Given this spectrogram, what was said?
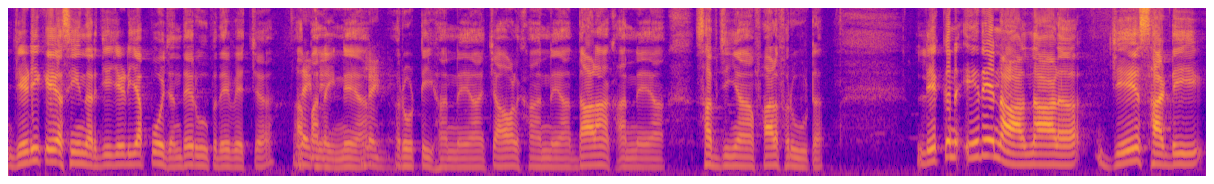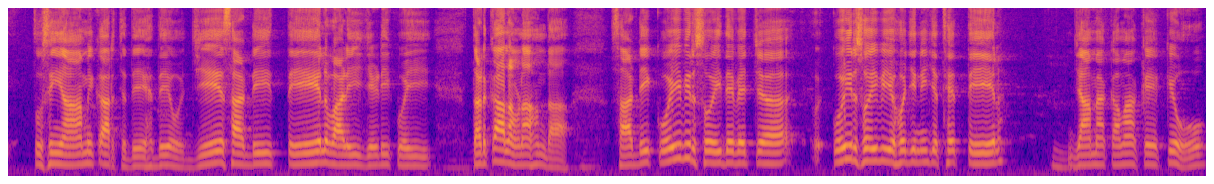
ਜਿਹੜੀ ਕਿ ਅਸੀਂ એનર્ਜੀ ਜਿਹੜੀ ਆ ਭੋਜਨ ਦੇ ਰੂਪ ਦੇ ਵਿੱਚ ਆਪਾਂ ਲੈਨੇ ਆ ਰੋਟੀ ਖਾਂਦੇ ਆ ਚਾਵਲ ਖਾਂਦੇ ਆ ਦਾਲਾਂ ਖਾਂਦੇ ਆ ਸਬਜ਼ੀਆਂ ਫਲ ਫਰੂਟ। ਲੇਕਿਨ ਇਹਦੇ ਨਾਲ ਨਾਲ ਜੇ ਸਾਡੀ ਤੁਸੀਂ ਆਮ ਹੀ ਘਰ 'ਚ ਦੇਖਦੇ ਹੋ, ਜੇ ਸਾਡੀ ਤੇਲ ਵਾਲੀ ਜਿਹੜੀ ਕੋਈ ਤੜਕਾ ਲਾਉਣਾ ਹੁੰਦਾ, ਸਾਡੀ ਕੋਈ ਵੀ ਰਸੋਈ ਦੇ ਵਿੱਚ, ਕੋਈ ਰਸੋਈ ਵੀ ਇਹੋ ਜਿਹੀ ਨਹੀਂ ਜਿੱਥੇ ਤੇਲ ਜਾਂ ਮੈਂ ਕਹਾਂ ਕਿ ਘਿਓ,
